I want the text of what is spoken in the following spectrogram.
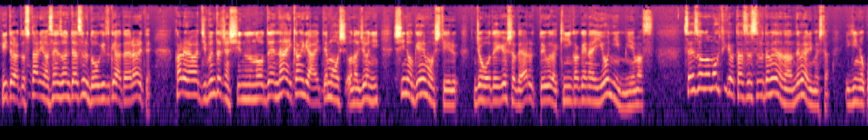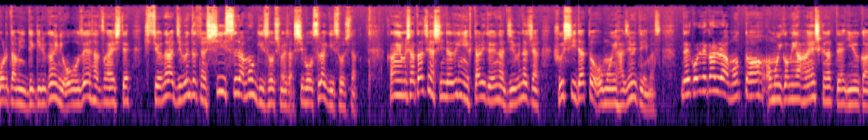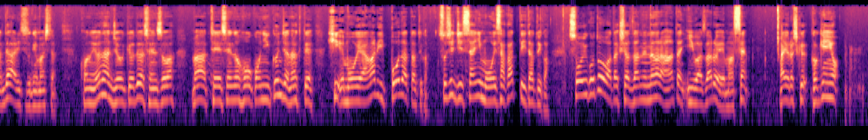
ヒトラーとスターリンは戦争に対する動機づけを与えられて、彼らは自分たちが死ぬのでない限り相手も同じように死のゲームをしている情報提供者であるということは気にかけないように見えます。戦争の目的を達成するためには何でもやりました。生き残るためにできる限り大勢殺害して、必要なら自分たちの死すらも偽装しました。死亡すら偽装した。影武者たちが死んだ時に二人というのは自分たちは不死だと思い始めています。で、これで彼らはもっと思い込みが激しくなって勇敢であり続けました。このような状況では戦争は、まあ、停戦の方向に行くんじゃなくて、燃え上がる一方だったというか、そして実際に燃え盛っていたというか、そういうことを私は残念ながらあなたに言わざるを得ません。はい、よろしく。ごきげんよう。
